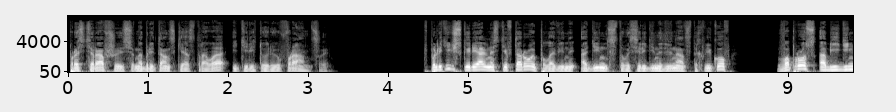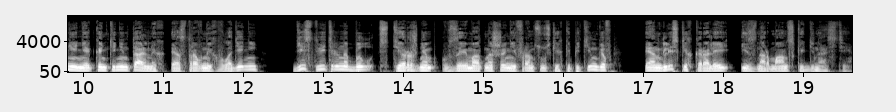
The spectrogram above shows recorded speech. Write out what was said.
простиравшееся на Британские острова и территорию Франции. В политической реальности второй половины XI – середины XII веков вопрос объединения континентальных и островных владений действительно был стержнем взаимоотношений французских капетингов – и английских королей из нормандской династии.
